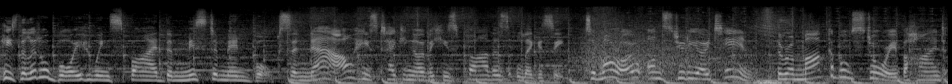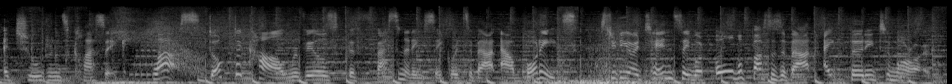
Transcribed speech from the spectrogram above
He's the little boy who inspired the Mr. Men books, and now he's taking over his father's legacy. Tomorrow on Studio 10, the remarkable story behind a children's classic. Plus, Dr. Karl reveals the fascinating secrets about our bodies. Studio 10, see what all the fuss is about, 8.30 tomorrow.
